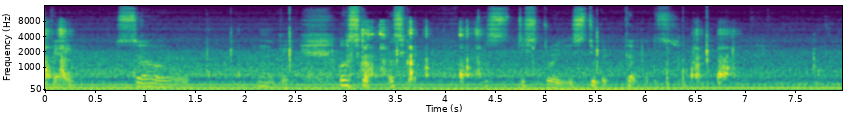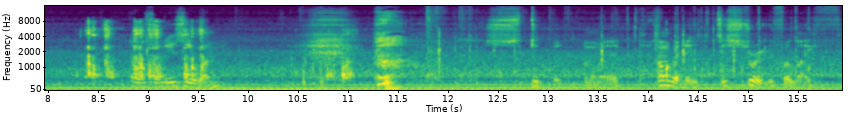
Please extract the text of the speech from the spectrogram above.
Okay. So. Okay. Let's go. Let's go. Let's destroy these stupid pebbles. That was an easy one. stupid. I'm gonna, I'm gonna destroy you for life.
